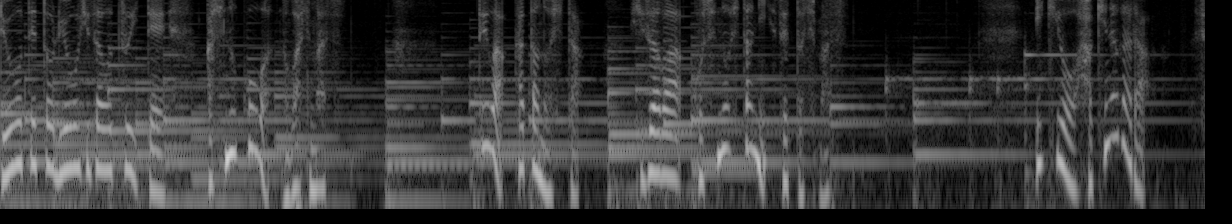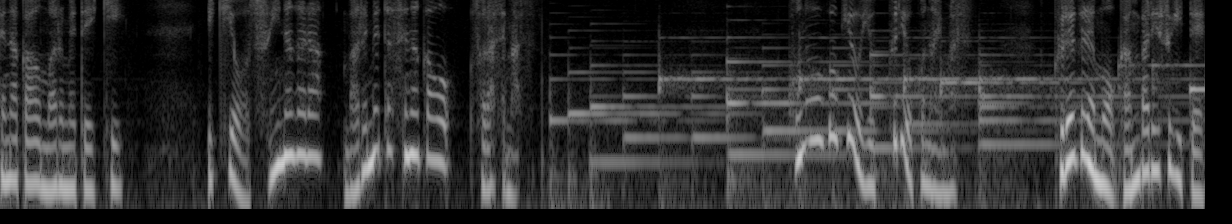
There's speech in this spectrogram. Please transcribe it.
両手と両膝をついて足の甲は伸ばします。手は肩の下膝は腰の下にセットします。息を吐きながら背中を丸めていき息を吸いながら丸めた背中を反らせます。この動きをゆっくり行います。くれぐれも頑張りすぎて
